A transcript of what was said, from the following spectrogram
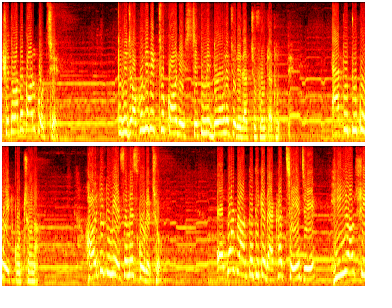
সে তোমাকে কল করছে। তুমি যখনই দেখছ কল এসছে, তুমি দৌড়ে চলে যাচ্ছ ফোনটা ধরতে। এতটুকু ওয়েট করছ না। হয়তো তুমি এস এম এস করেছ। অপর প্রান্ত থেকে দেখাচ্ছে যে he or she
